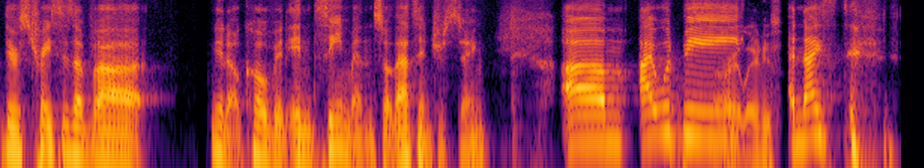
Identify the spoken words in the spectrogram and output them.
there's traces of uh, you know, COVID in semen, so that's interesting. Um, I would be Sorry, ladies. a nice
